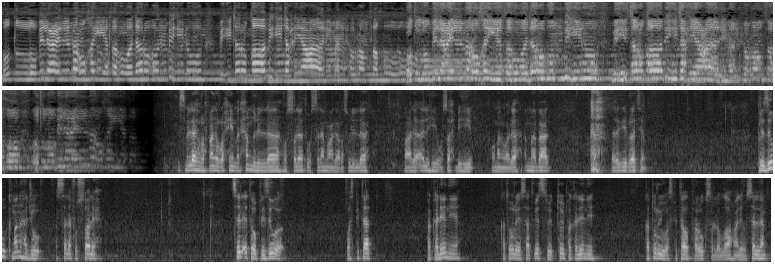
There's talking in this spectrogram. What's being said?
اطلب العلم أخي فهو درب به نور به ترقى به تحيا عالما حرا فخور اطلب العلم أخي فهو درب به نور به ترقى به تحيا عالما حرا فخور اطلب العلم أخي بسم الله الرحمن الرحيم الحمد لله والصلاة والسلام على رسول الله وعلى آله وصحبه ومن والاه أما بعد дорогие братья призыв к манхаджу ассаляфу салих цель этого призыва воспитать поколение которое соответствует той поколении которую воспитал пророк саллаллаху алейхи вассалям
